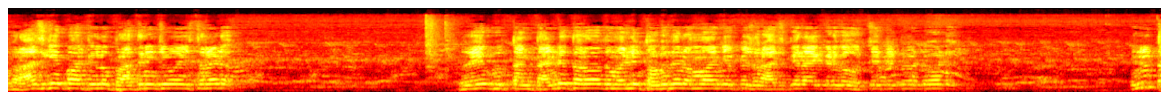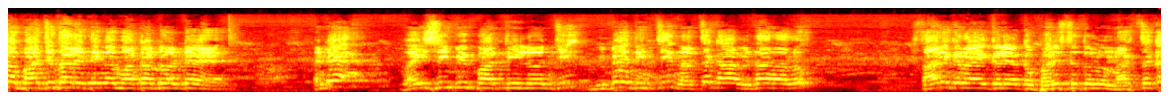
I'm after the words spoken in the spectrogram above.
ఒక రాజకీయ పార్టీలో ప్రాతినిధ్యం వహిస్తున్నాడు. రేపు తన తండ్రి తర్వాత మళ్ళీ తగుదనమ్మా అని చెప్పేసి రాజకీయ నాయకుడిగా వచ్చేటటువంటి వాడు. ఇంత బాధ్యతారహితంగా మాట్లాడడం అంటే అంటే వైసీపీ పార్టీలోంచి విభేదించి నచ్చక విధానాలు స్థానిక నాయకుల యొక్క పరిస్థితులు నచ్చక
